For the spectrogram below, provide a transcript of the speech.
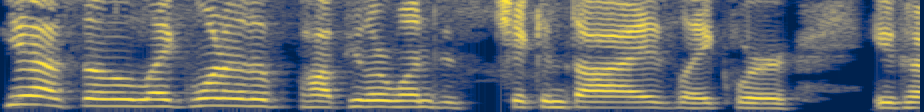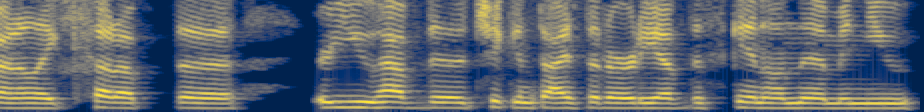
Yeah, so like one of the popular ones is chicken thighs, like where you kind of like cut up the, or you have the chicken thighs that already have the skin on them and you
